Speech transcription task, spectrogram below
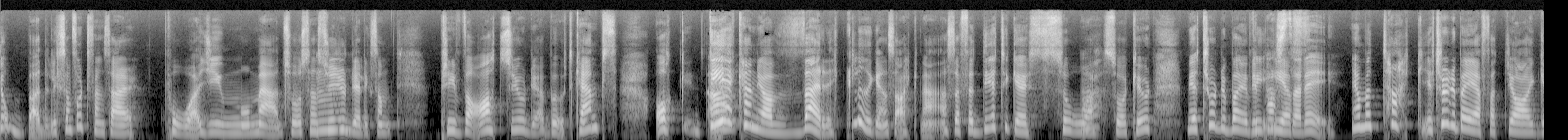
jobbade liksom fortfarande så här på gym och med så. Sen så Mm. gjorde jag liksom privat så gjorde jag bootcamps. Och det kan jag verkligen sakna, alltså för det tycker jag är så, så kul. Men jag tror det bara. Det passar dig. Ja men tack. Jag tror det bara är för att jag...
